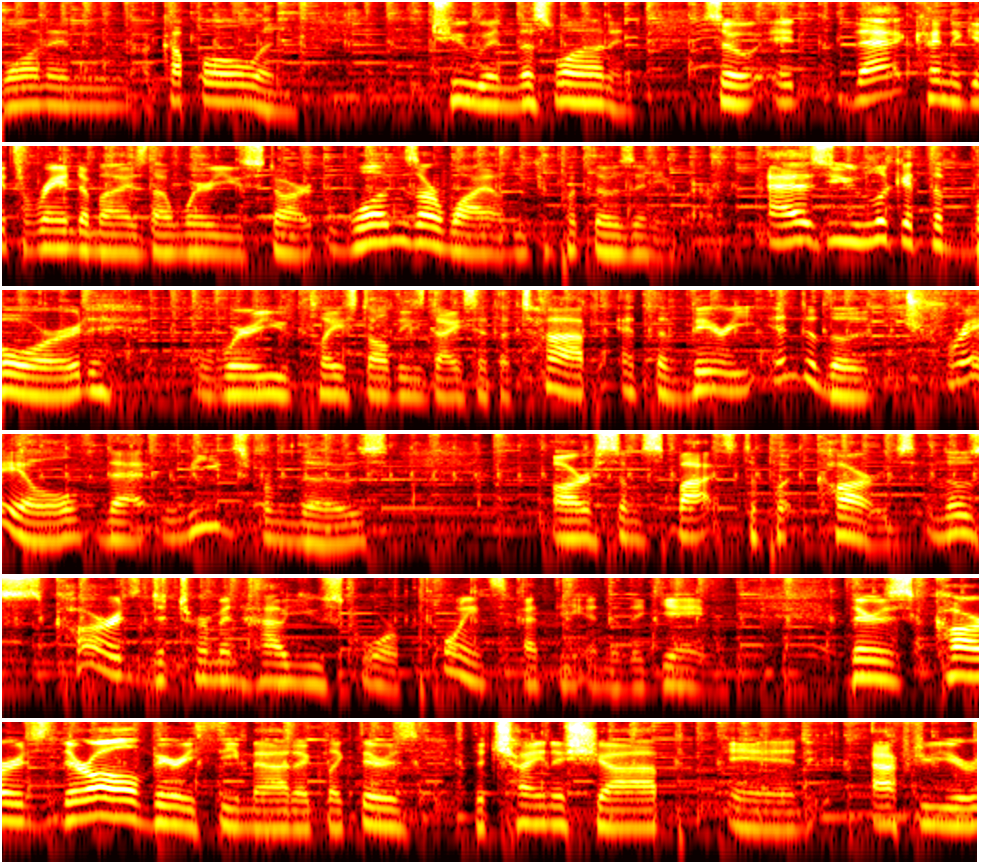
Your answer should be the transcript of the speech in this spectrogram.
one in a couple and two in this one. And so it that kind of gets randomized on where you start. Ones are wild, you can put those anywhere as you look at the board where you've placed all these dice at the top, at the very end of the trail that leads from those are some spots to put cards. And those cards determine how you score points at the end of the game. There's cards, they're all very thematic. Like there's the China shop, and after you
